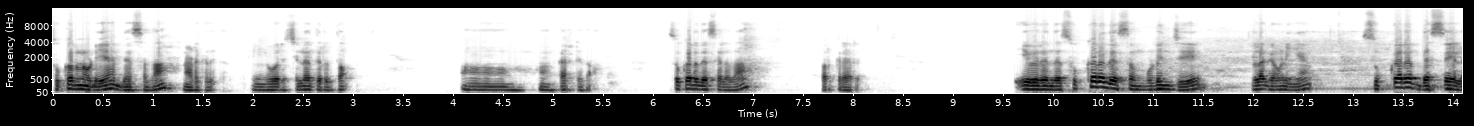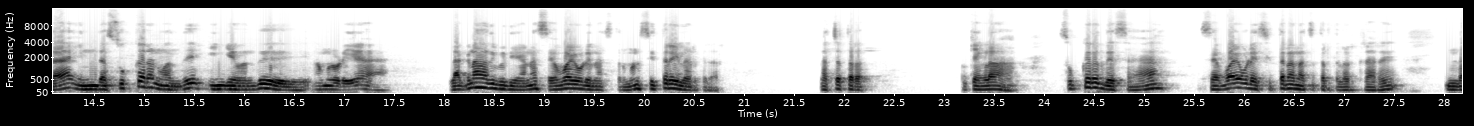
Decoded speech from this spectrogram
சுக்கரனுடைய தசை தான் நடக்குது. இங்கே ஒரு சின்ன திருத்தம். கரெக்டு தான் சுக்கர திசையில் தான் பிறக்கிறாரு. இவர் இந்த சுக்கர தசை முடிஞ்சு நல்லா கவனிங்க சுக்கர தசையில் இந்த சுக்கரன் வந்து இங்கே வந்து நம்மளுடைய லக்னாதிபதியான செவ்வாயுடைய நட்சத்திரம்னு சித்திரையில் இருக்கிறார். நட்சத்திரம் ஓகேங்களா சுக்கர திசை செவ்வாயுடைய சித்திர நட்சத்திரத்தில் இருக்கிறாரு. இந்த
